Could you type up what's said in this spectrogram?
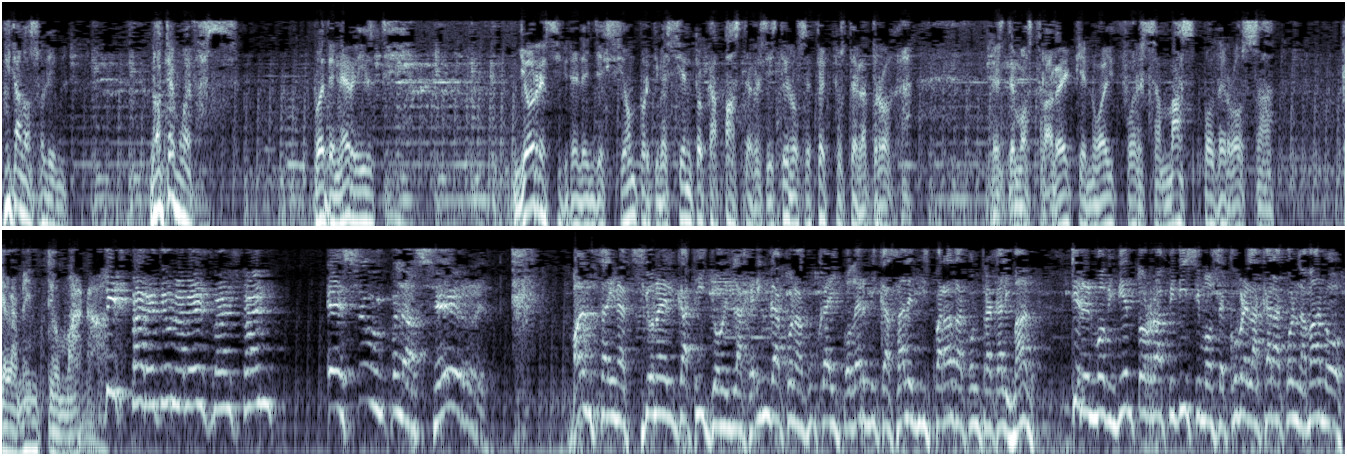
Cuidado, Solim. No te muevas. Pueden herirte. Yo recibiré la inyección porque me siento capaz de resistir los efectos de la droga. Les demostraré que no hay fuerza más poderosa que la mente humana. Dispare de una vez, Weinstein. Es un placer. Manstein acciona el gatillo y la jeringa con aguja hipodérmica sale disparada contra Calimán. Tiene el movimiento rapidísimo, se cubre la cara con la mano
